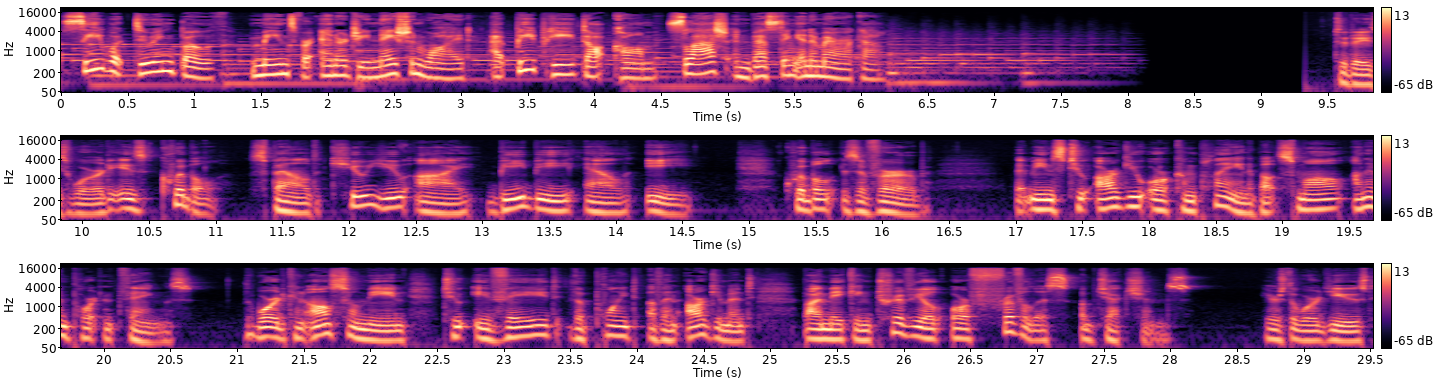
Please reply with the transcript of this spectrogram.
See what doing both means for energy nationwide at bp.com slash investing in America. Today's word is quibble, spelled Q-U-I-B-B-L-E. Quibble is a verb that means to argue or complain about small, unimportant things. The word can also mean to evade the point of an argument by making trivial or frivolous objections. Here's the word used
